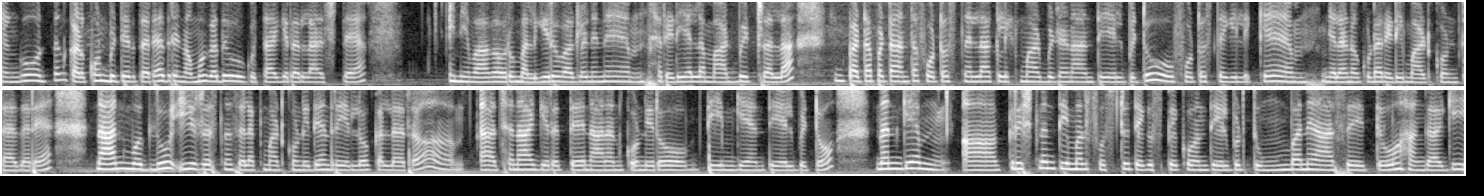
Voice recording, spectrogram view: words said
ಹೆಂಗೋ ಒಟ್ಟಿನಲ್ಲಿ ಕಳ್ಕೊಂಡು ಬಿಟ್ಟಿರ್ತಾರೆ ಆದರೆ ನಮಗದು ಗೊತ್ತಾಗಿರಲ್ಲ ಅಷ್ಟೇ. ಇನ್ನು ಇವಾಗ ಅವರು ಮಲಗಿರುವಾಗ್ಲೇ ರೆಡಿಯೆಲ್ಲ ಮಾಡಿಬಿಟ್ರಲ್ಲ ಇನ್ನು ಪಟ ಪಟ ಅಂತ ಫೋಟೋಸ್ನೆಲ್ಲ ಕ್ಲಿಕ್ ಮಾಡಿಬಿಡೋಣ ಅಂತ ಹೇಳ್ಬಿಟ್ಟು ಫೋಟೋಸ್ ತೆಗಿಲಿಕ್ಕೆ ಎಲ್ಲನೂ ಕೂಡ ರೆಡಿ ಮಾಡ್ಕೊಳ್ತಾ ಇದ್ದಾರೆ ನಾನು ಮೊದಲು ಈ ಡ್ರೆಸ್ನ ಸೆಲೆಕ್ಟ್ ಮಾಡ್ಕೊಂಡಿದ್ದೆ, ಅಂದರೆ ಯೆಲ್ಲೋ ಕಲರ್ ಚೆನ್ನಾಗಿರುತ್ತೆ ನಾನು ಅಂದ್ಕೊಂಡಿರೋ ಥೀಮ್ಗೆ ಅಂತ ಹೇಳ್ಬಿಟ್ಟು. ನನಗೆ ಕೃಷ್ಣನ್ ಥೀಮಲ್ಲಿ ಫಸ್ಟು ತೆಗೆಸ್ಬೇಕು ಅಂತ ಹೇಳ್ಬಿಟ್ಟು ತುಂಬಾ ಆಸೆ ಇತ್ತು. ಹಾಗಾಗಿ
